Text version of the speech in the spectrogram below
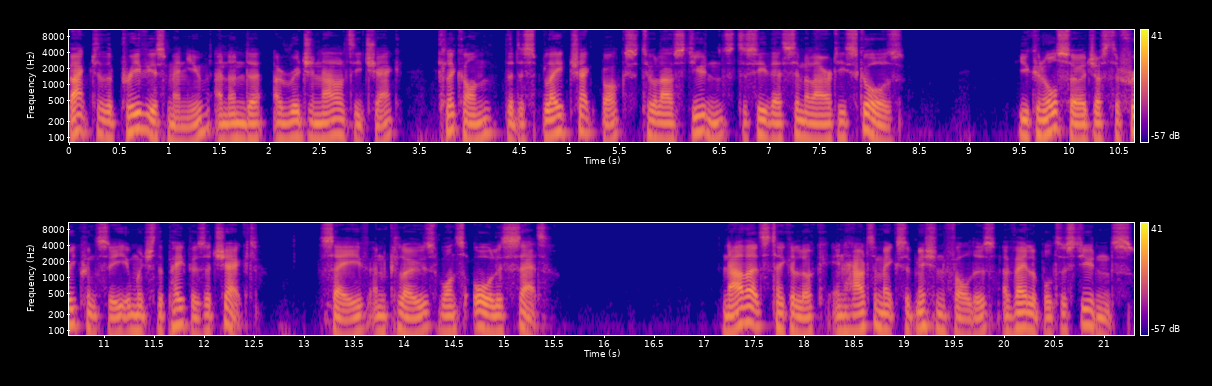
Back to the previous menu and under Originality Check, click on the Display checkbox to allow students to see their similarity scores. You can also adjust the frequency in which the papers are checked. Save and close once all is set. Now let's take a look in how to make submission folders available to students.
